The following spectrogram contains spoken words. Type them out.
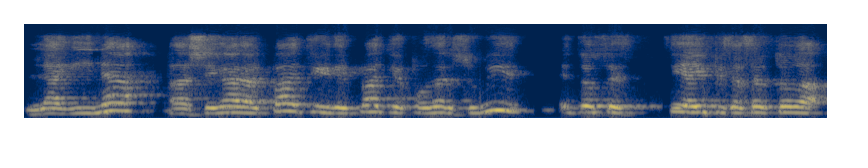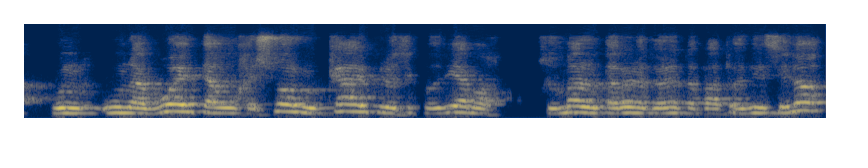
la guiná para llegar al patio y del patio poder subir. Entonces, sí, ahí empieza a hacer toda una vuelta, un gestión, un cálculo, si podríamos sumar un terreno correcto para prohibírselo.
